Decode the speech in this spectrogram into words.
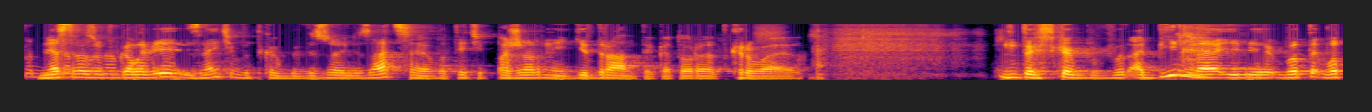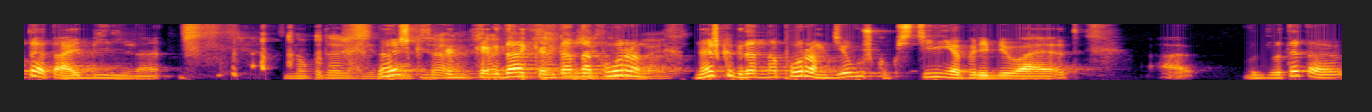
У меня сразу в голове, знаете, вот как бы визуализация, вот эти пожарные гидранты, которые открывают. Ну, то есть как бы вот обильно или вот, вот это обильно. Ну подожди. Знаешь, ну, вся- как- вся- когда- когда напором- бывает. Знаешь, когда напором девушку к стене прибивает. А вот, вот это...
